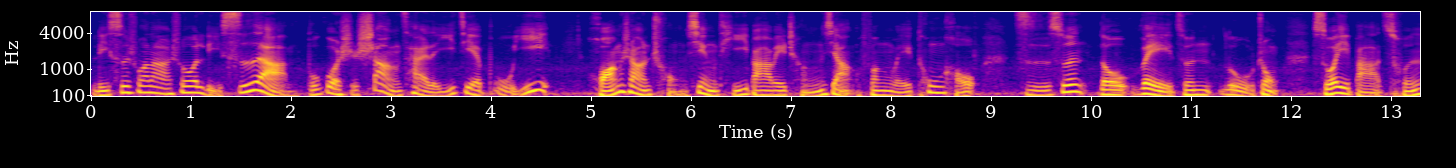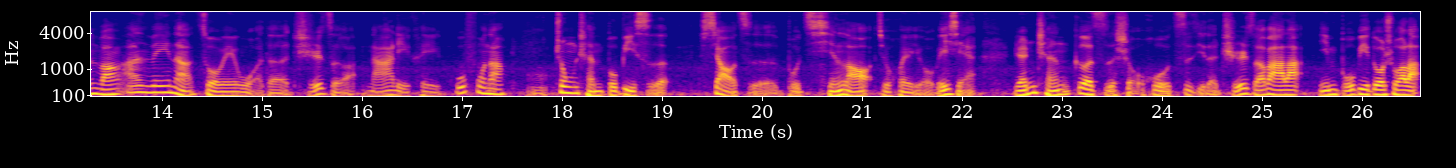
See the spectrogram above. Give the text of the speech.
李斯说呢，说李斯啊，不过是上蔡的一介布衣，皇上宠幸提拔为丞相，封为通侯，子孙都位尊禄重，所以把存亡安危呢作为我的职责，哪里可以辜负呢？忠臣不必死。孝子不勤劳就会有危险，人臣各自守护自己的职责罢了。您不必多说了，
